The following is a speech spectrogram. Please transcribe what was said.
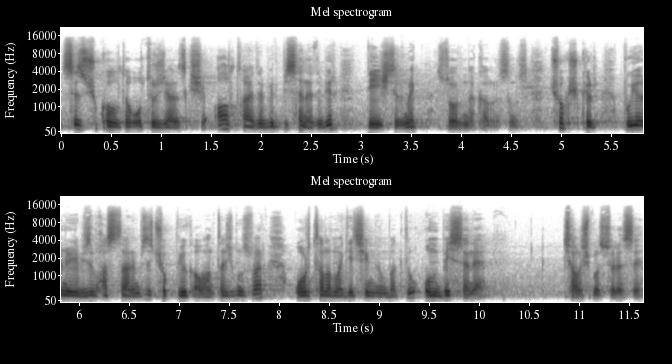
siz şu koltuğa oturacağınız kişi 6 ayda bir, bir senede bir değiştirmek zorunda kalırsınız. Çok şükür bu yönüyle bizim hastanemizde çok büyük avantajımız var. Ortalama geçen gün baktım 15 sene çalışma süresi.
